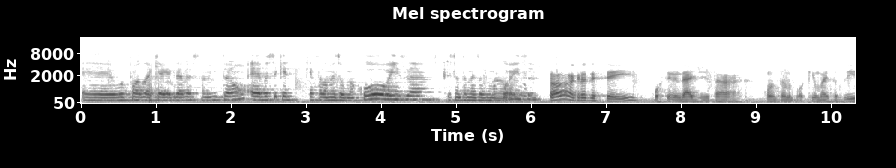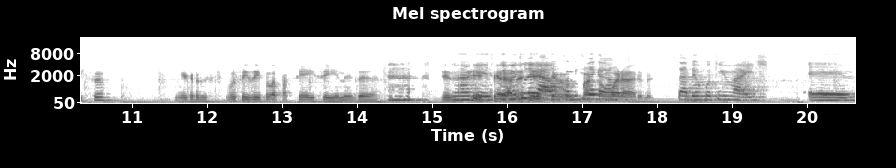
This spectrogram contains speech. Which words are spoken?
É, eu vou pausar aqui a gravação, então. É, você quer, quer falar mais alguma coisa? Acrescenta mais alguma Não, coisa? Só agradecer aí a oportunidade de estar contando um pouquinho mais da Blitz. E agradeço vocês aí pela paciência aí, né? Da, de, Não, okay. Foi muito legal, foi muito legal. Horário, né? saber um pouquinho mais. É,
